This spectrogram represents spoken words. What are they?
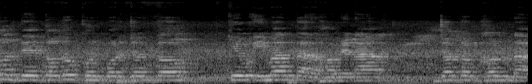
মধ্যে ততক্ষণ পর্যন্ত কেউ ইমানদার হবে না। যতক্ষণ না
